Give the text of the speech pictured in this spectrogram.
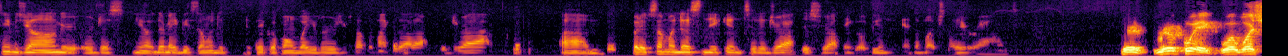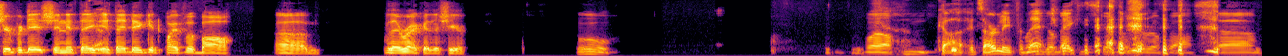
team's young, or, or just you know, there may be someone to, to, pick up on waivers or something like that after the draft. Um, but if someone does sneak into the draft this year, I think it'll be in, in the much later rounds. Real quick, what, what's your prediction if they yeah. if they do get to play football um, for their record this year? Ooh. Well, God, it's early for that. Go back to the schedule real fast. Um,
